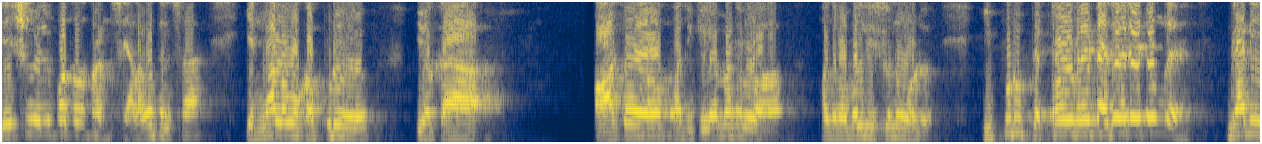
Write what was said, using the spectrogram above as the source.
దేశం వెళ్ళిపోతుంది ఫ్రెండ్స్ ఎలాగో తెలుసా? ఎన్నాళ్ళు ఒకప్పుడు ఈ యొక్క ఆటో పది కిలోమీటర్లో పది రూపాయలు తీసుకునేవాడు. ఇప్పుడు పెట్రోల్ రేట్ అదే రేట్ ఉంది. కానీ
